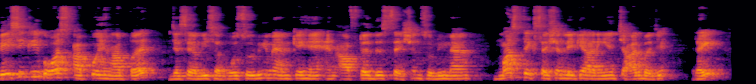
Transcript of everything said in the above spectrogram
basically boss आपको यहाँ पर जैसे अभी सपोज़ सुरभि मैम के हैं and after this session Surabhi ma'am मस्त एक सेशन लेके आ रही हैं चार बजे राइट right?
